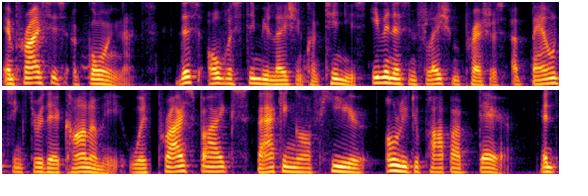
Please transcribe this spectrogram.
and prices are going nuts. This overstimulation continues even as inflation pressures are bouncing through the economy, with price spikes backing off here only to pop up there. And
